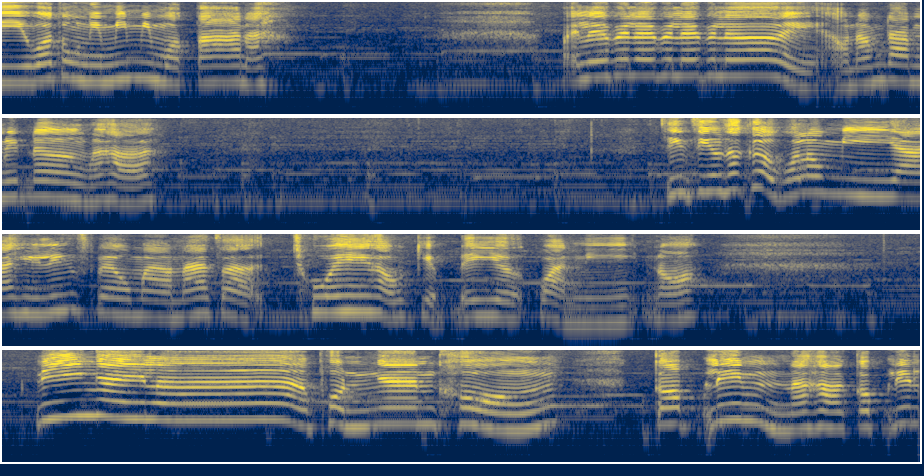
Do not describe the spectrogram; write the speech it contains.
ดีว่าตรงนี้ไม่มีมอต้านะ ไปเลยไปเลยไปเลยไปเลย เอาน้ำดำนิดนึงนะคะ จริงๆ ถ้าเกิดว่าเรามียา healing spell มา น่าจะช่วยให้เขาเก็บได้เยอะกว่านี้เนาะนี่ไงล่ะ ผลงานของกอบลินนะคะกอบลิน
